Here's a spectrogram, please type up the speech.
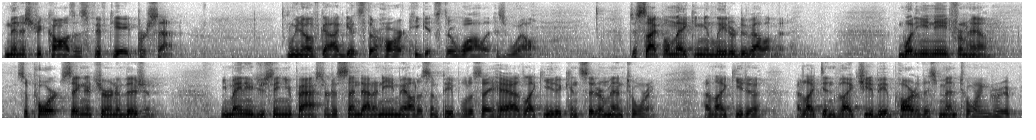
ministry causes 58%. We know if God gets their heart, He gets their wallet as well. Disciple making and leader development. What do you need from Him? Support, signature, and a vision. You may need your senior pastor to send out an email to some people to say, hey, I'd like you to consider mentoring. I'd like you to, I'd like to invite you to be a part of this mentoring group.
